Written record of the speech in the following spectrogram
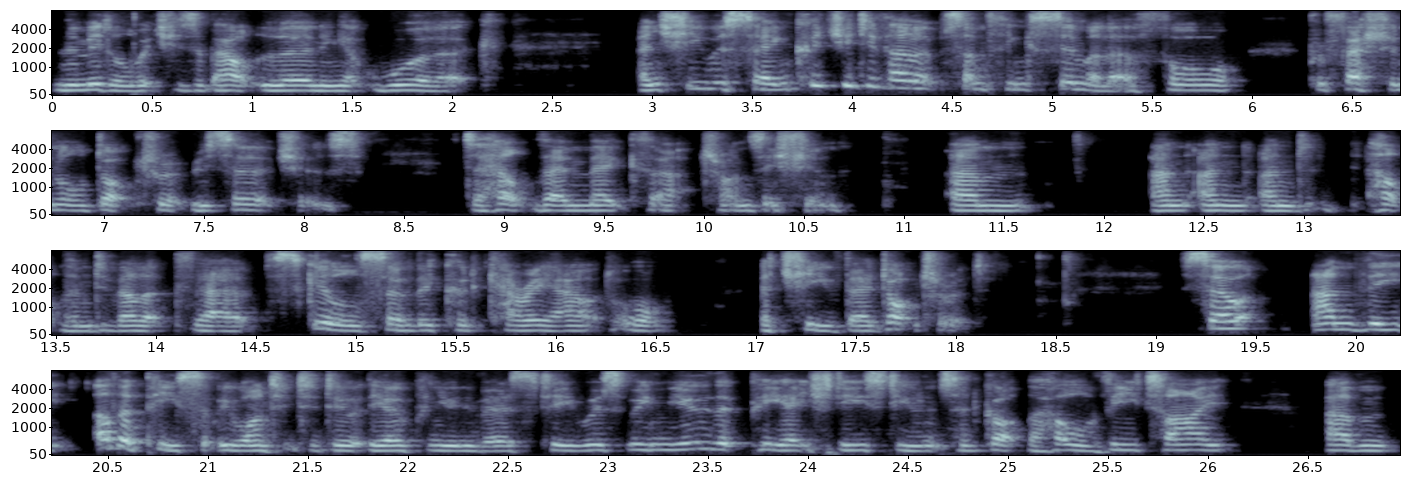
the middle, which is about learning at work. And she was saying, could you develop something similar for professional doctorate researchers to help them make that transition um, and, and, and help them develop their skills so they could carry out or achieve their doctorate. So and the other piece that we wanted to do at the Open University was we knew that PhD students had got the whole VITAE um,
